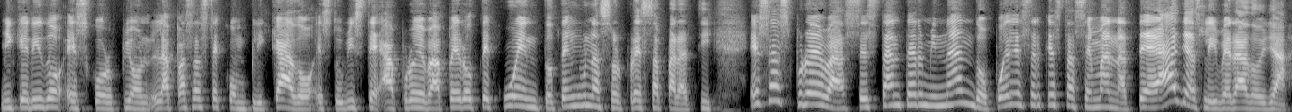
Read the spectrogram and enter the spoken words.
Mi querido escorpión, la pasaste complicado, estuviste a prueba, pero te cuento, tengo una sorpresa para ti. Esas pruebas se están terminando. Puede ser que esta semana te hayas liberado ya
